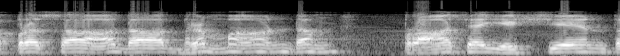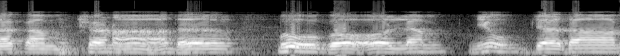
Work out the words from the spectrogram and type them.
प्रसादाद्ब्रह्माण्डं प्राशयिष्येन्तकं क्षणाद। भूगोलं न्युब्जदां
